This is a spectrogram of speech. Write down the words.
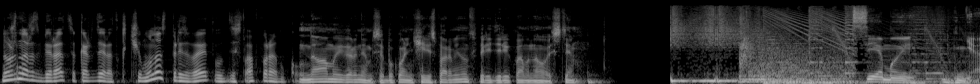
Нужно разбираться каждый раз. К чему нас призывает Владислав Воронков. Ну, а мы вернемся буквально через пару минут. Впереди реклама новости. Темы дня.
